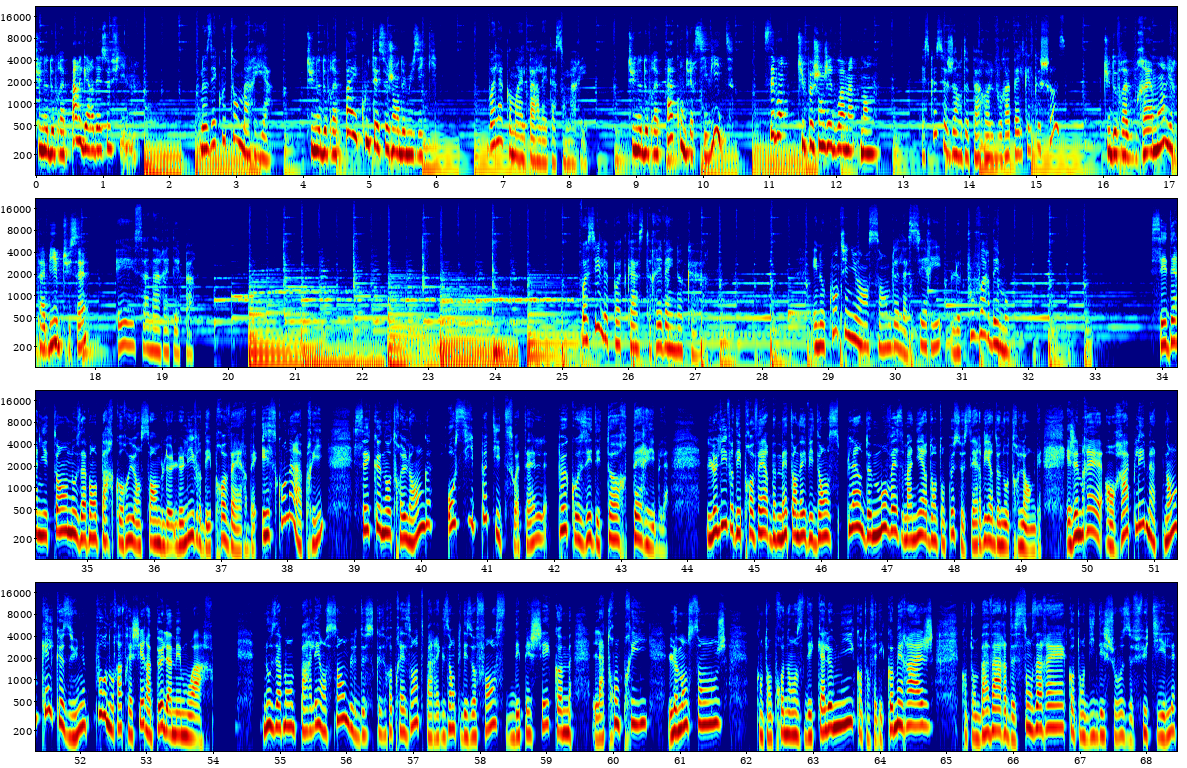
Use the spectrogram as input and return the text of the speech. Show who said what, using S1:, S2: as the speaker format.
S1: Tu ne devrais pas regarder ce film.
S2: Nous écoutons Maria.
S1: Tu ne devrais pas écouter ce genre de musique.
S2: Voilà comment elle parlait à son mari.
S1: Tu ne devrais pas conduire si vite. C'est bon, tu peux changer de voix maintenant.
S2: Est-ce que ce genre de parole vous rappelle quelque chose?
S1: Tu devrais vraiment lire ta Bible, tu sais.
S2: Et ça n'arrêtait pas. Voici le podcast Réveille nos cœurs. Et nous continuons ensemble la série Le pouvoir des mots.
S3: Ces derniers temps, nous avons parcouru ensemble le livre des Proverbes et ce qu'on a appris, c'est que notre langue, aussi petite soit-elle, peut causer des torts terribles. Le livre des Proverbes met en évidence plein de mauvaises manières dont on peut se servir de notre langue. Et j'aimerais en rappeler maintenant quelques-unes pour nous rafraîchir un peu la mémoire. Nous avons parlé ensemble de ce que représentent par exemple des offenses, des péchés comme la tromperie, le mensonge, quand on prononce des calomnies, quand on fait des commérages, quand on bavarde sans arrêt, quand on dit des choses futiles.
